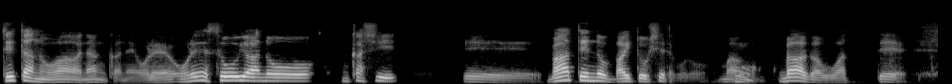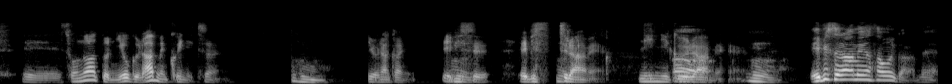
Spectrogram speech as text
てたのは、なんかね、俺、俺、そういうあの、昔、えーバーテンのバイトをしてた頃、まあ、うんバーが終わって、えーその後によくラーメン食いに行ってたのよ、うん。夜中に。恵比寿、恵比寿ラーメン、ニンニクラーメン。うん。恵比寿ラーメン屋さん多いからね。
